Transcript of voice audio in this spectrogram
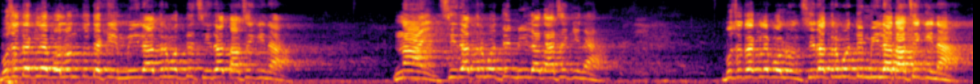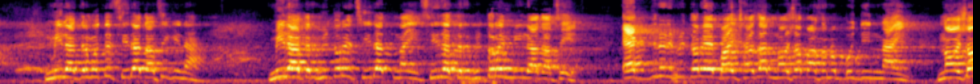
বুঝে থাকলে বলুন তো দেখি, মিলাদের মধ্যে সিরাত আছে কিনা? নাই। সিরাতের মধ্যে মিলাদ আছে কিনা? বুঝে থাকলে বলুন, সিরাতের মধ্যে মিলাদ আছে কিনা? মিলাদের মধ্যে সিরাত আছে কিনা? মিলাদের ভিতরে সিরাত নাই, সিরাতের ভিতরে মিলাদ আছে। একদিনের ভিতরে বাইশ হাজার নয়শো পঁচানব্বই দিন নাই। নয়শো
